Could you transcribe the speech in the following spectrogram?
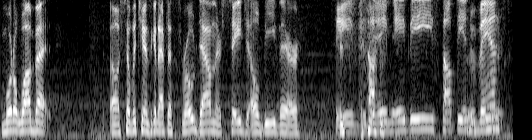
Mortal Wombat. Uh, oh, Sylvie Chan's gonna have to throw down their Sage LB there. Save the day, maybe. Stop the advance.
